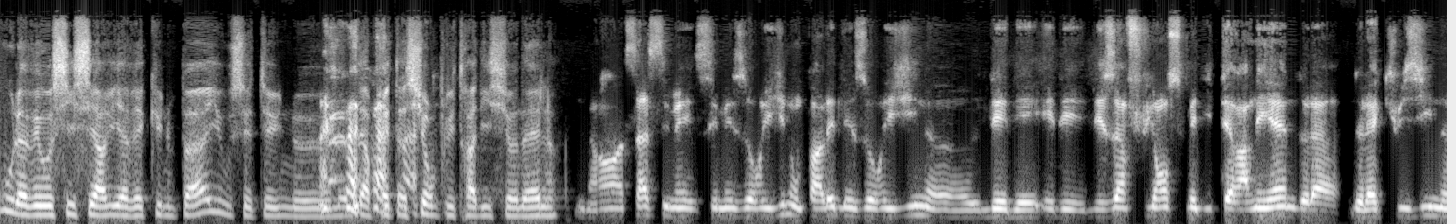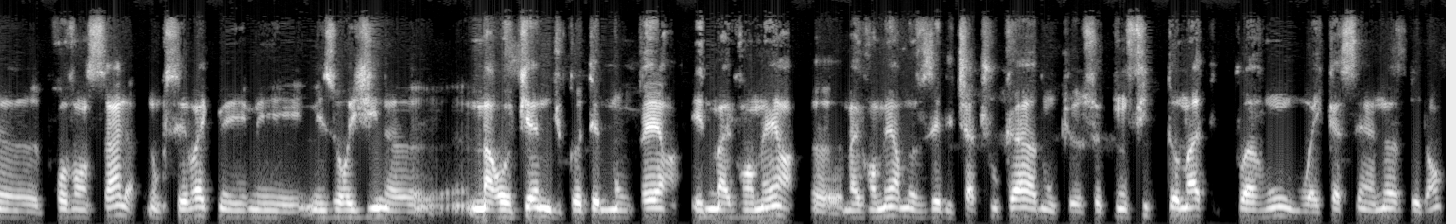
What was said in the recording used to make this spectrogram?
vous l'avez aussi servi avec une paille ou c'était une, interprétation plus traditionnelle? Non, ça c'est mes, mes, origines. On parlait des origines des, des, des, influences méditerranéennes de la, de la cuisine provençale. Donc c'est vrai que mes, mes mes origines euh, marocaines du côté de mon père et de ma grand-mère. Euh, ma grand-mère me faisait des tchatchoukas, donc euh, ce confit de tomates poivrons où elle cassait un œuf dedans.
